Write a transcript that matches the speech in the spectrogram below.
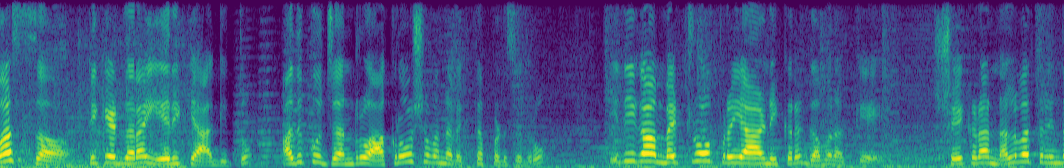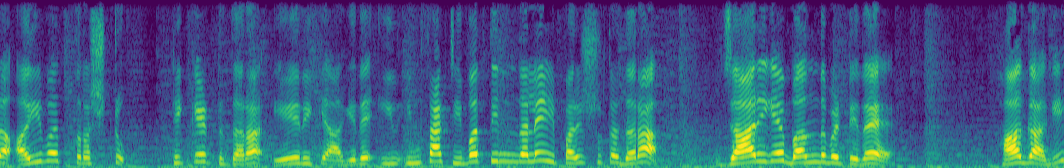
ಬಸ್ ಟಿಕೆಟ್ ದರ ಏರಿಕೆ ಆಗಿತ್ತು. ಅದಕ್ಕೂ ಜನರು ಆಕ್ರೋಶವನ್ನು ವ್ಯಕ್ತಪಡಿಸಿದ್ರು. ಇದೀಗ ಮೆಟ್ರೋ ಪ್ರಯಾಣಿಕರ ಗಮನಕ್ಕೆ ಶೇಕಡ ನಲವತ್ತರಿಂದ ಐವತ್ತರಷ್ಟು ಟಿಕೆಟ್ ದರ ಏರಿಕೆ ಆಗಿದೆ. ಇನ್ಫ್ಯಾಕ್ಟ್ ಇವತ್ತಿನಿಂದಲೇ ಈ ಪರಿಷ್ಕೃತ ದರ ಜಾರಿಗೆ ಬಂದುಬಿಟ್ಟಿದೆ. ಹಾಗಾಗಿ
